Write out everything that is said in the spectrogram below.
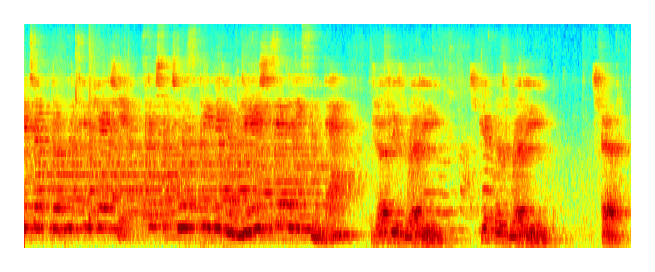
세계적 농구 챔피언십 30초 스프린트 경기를 시작하겠습니다. Judge is ready. Skipper's ready. Set.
